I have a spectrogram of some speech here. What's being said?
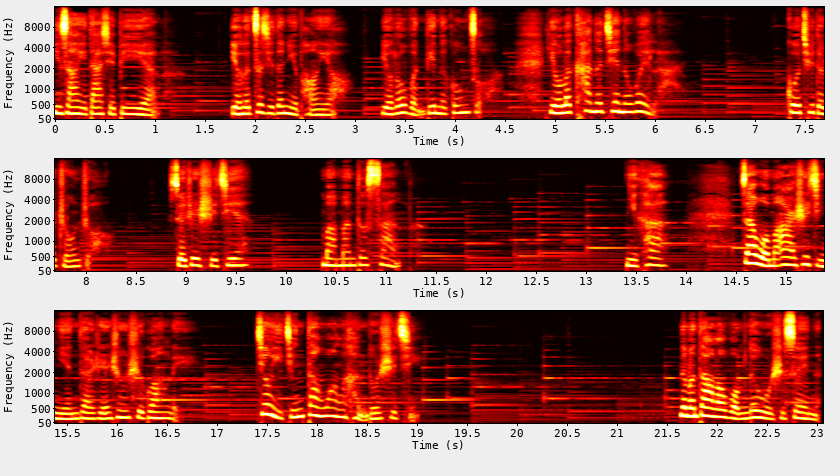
你早已大学毕业了，有了自己的女朋友，有了稳定的工作，有了看得见的未来。过去的种种，随着时间，慢慢都散了。你看。在我们二十几年的人生时光里，就已经淡忘了很多事情。那么到了我们的五十岁呢？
